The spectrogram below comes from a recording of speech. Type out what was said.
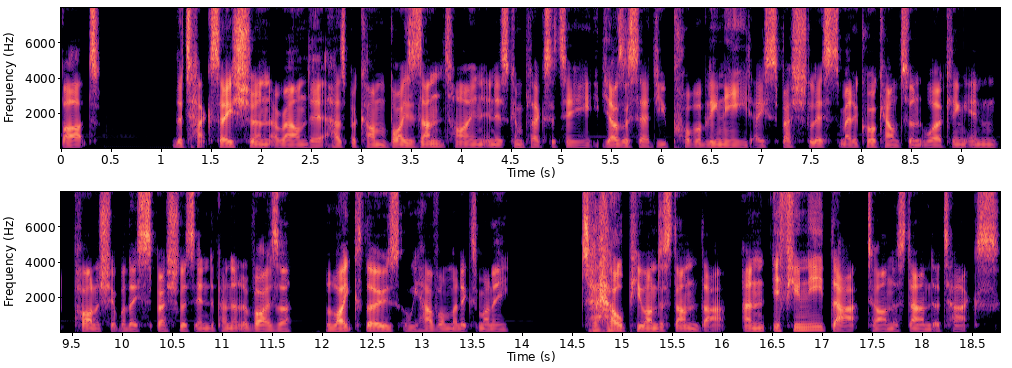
but the taxation around it has become Byzantine in its complexity. As I said, you probably need a specialist medical accountant working in partnership with a specialist independent advisor, like those we have on Medics Money, to help you understand that. And if you need that to understand a tax,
